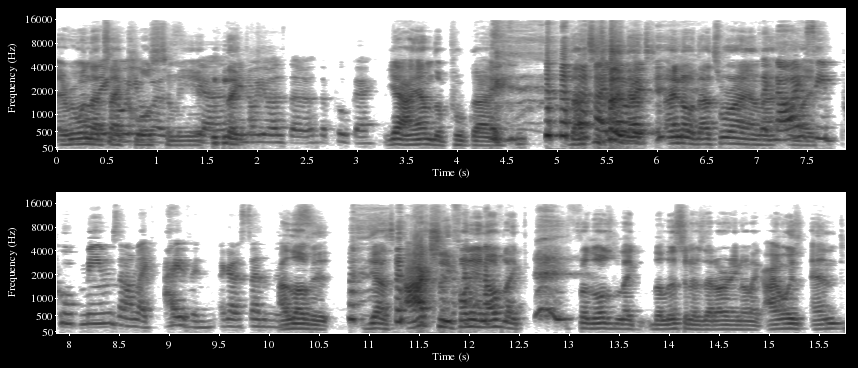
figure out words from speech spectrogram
Everyone Oh, that's, like, close as- to me, Yeah, like- they know you as the the poop guy. Yeah, I am the poop guy. That's I love that's it. I know that's where I am. Like now I life. see poop memes and I'm like, Ivan, I gotta send them. I love it. Yes, actually, funny enough, like for those like the listeners that already know, like I always end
